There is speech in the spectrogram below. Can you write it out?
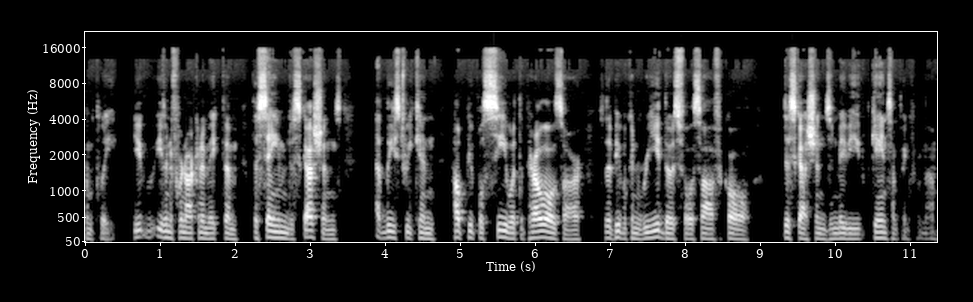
complete even if we're not going to make them the same discussions, at least we can help people see what the parallels are so that people can read those philosophical discussions and maybe gain something from them.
